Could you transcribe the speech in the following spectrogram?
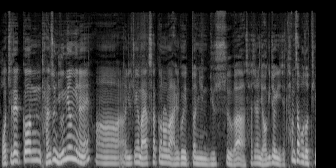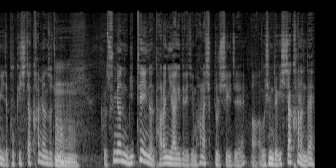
어찌됐건 단순 유명인의 어, 일종의 마약 사건으로 알고 있던 이 뉴스가 사실은 여기저기 이제 탐사보도팀이 이제 붙기 시작하면서 좀 음. 그 수면 밑에 있는 다른 이야기들이 지금 하나씩 둘씩 이제 어, 의심되기 시작하는데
